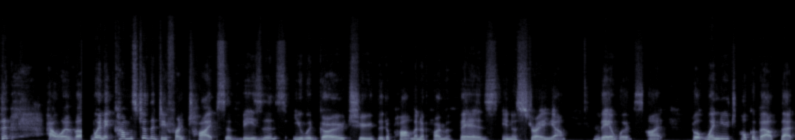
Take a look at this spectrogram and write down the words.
However, when it comes to the different types of visas, you would go to the Department of Home Affairs in Australia, their website. But when you talk about that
